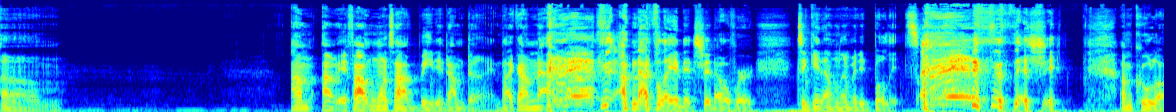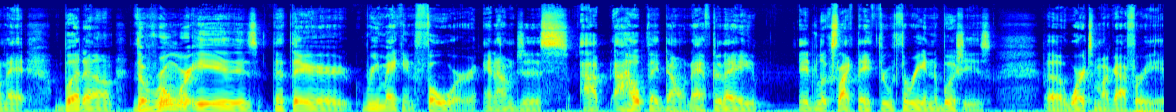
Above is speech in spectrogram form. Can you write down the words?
Um, I'm, I'm if I once I've beat it, I'm done. Like I'm not I'm not playing that shit over to get unlimited bullets. that shit I'm cool on that. But um the rumor is that they're remaking 4 and I'm just I I hope they don't after they it looks like they threw 3 in the bushes. Uh word to my guy Fred.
